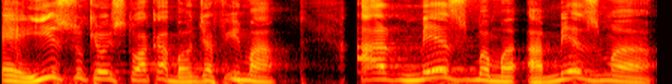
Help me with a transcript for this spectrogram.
É isso que eu estou acabando de afirmar. A mesma, a mesma,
